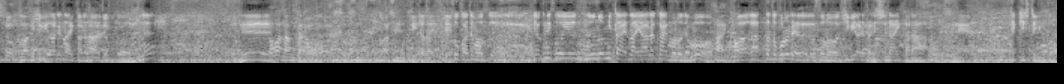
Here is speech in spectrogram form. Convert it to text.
そう。曲げても。ひび割れないから大丈夫ってことですね、へえ。革なんかもそうですねガラス持っていただいて。そうか。でもす逆にそういう布みたいな柔らかいものでも、はい。曲がったところでそのひび割れたりしないからそうですね。適していると。は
